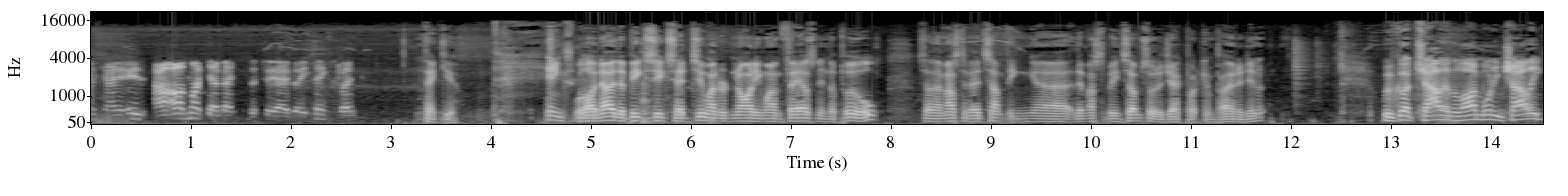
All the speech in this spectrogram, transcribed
Okay, I might go back to the TAB. Thanks, Glenn. Thank you. Thanks, Well, I know the Big Six had 291,000 in the pool, so they must have had something. Uh, there must have been some sort of jackpot component in it. We've got Charlie on the line. Morning, Charlie.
